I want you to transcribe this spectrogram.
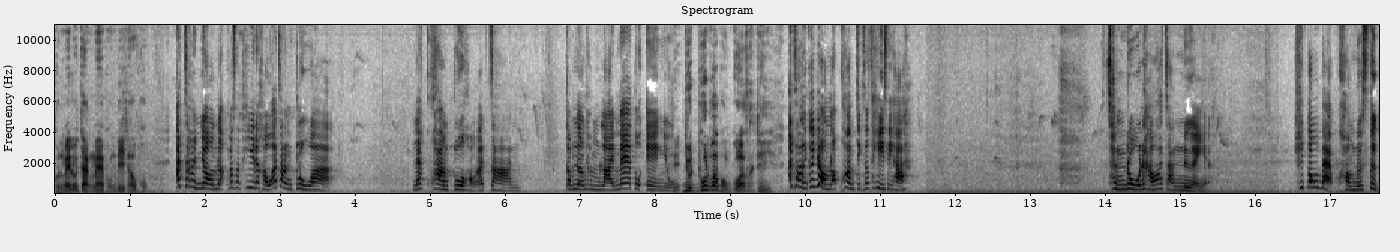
คุณไม่รู้จักแม่ผมดีเท่าผมอาจารย์ยอมรับมาสักทีนะคะว่าอาจารย์กลัว และความกลัวของอาจารย์กำลังทำร้ายแม่ตัวเองอยู่ หยุดพูดว่าผมกลัวสักที อาจารย์ก็ยอมรับความจริงสักทีสิคะ ฉันรู้นะคะว่าอาจารย์เหนื่อยอะที่ต้องแบกความรู้สึก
